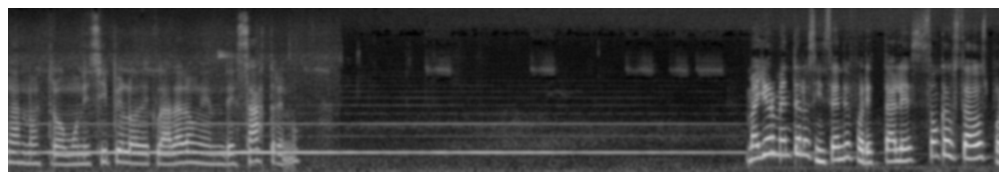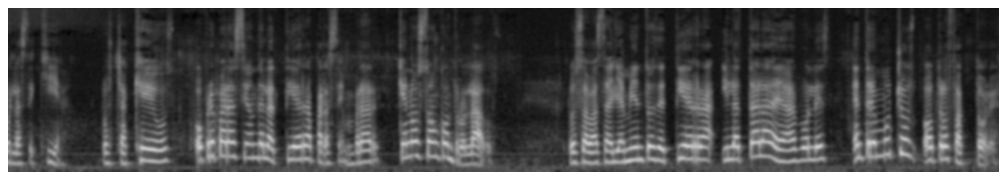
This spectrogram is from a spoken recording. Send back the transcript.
A nuestro municipio lo declararon en desastre, ¿no? Mayormente los incendios forestales son causados por la sequía, los chaqueos o preparación de la tierra para sembrar que no son controlados, los avasallamientos de tierra y la tala de árboles entre muchos otros factores.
